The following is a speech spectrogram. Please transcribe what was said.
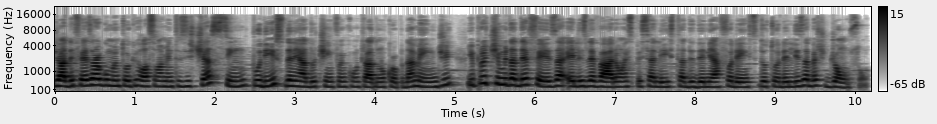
Já a defesa argumentou que o relacionamento existia sim, por isso o DNA do Tim foi encontrado no corpo da Mandy. E para o time da defesa, eles levaram a especialista de DNA forense, doutora Elizabeth Johnson.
